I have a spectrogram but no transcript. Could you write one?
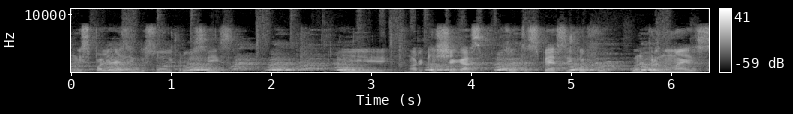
um spoilerzinho do som aí pra vocês. E na hora que chegar as outras peças aí que eu for comprando mais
